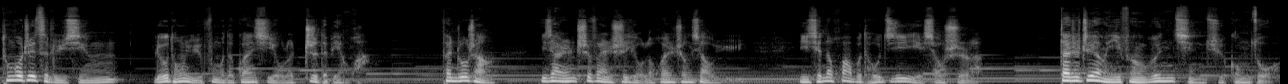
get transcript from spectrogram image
通过这次旅行，刘同与父母的关系有了质的变化。饭桌上，一家人吃饭时有了欢声笑语。以前的话不投机也消失了，带着这样一份温情去工作，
